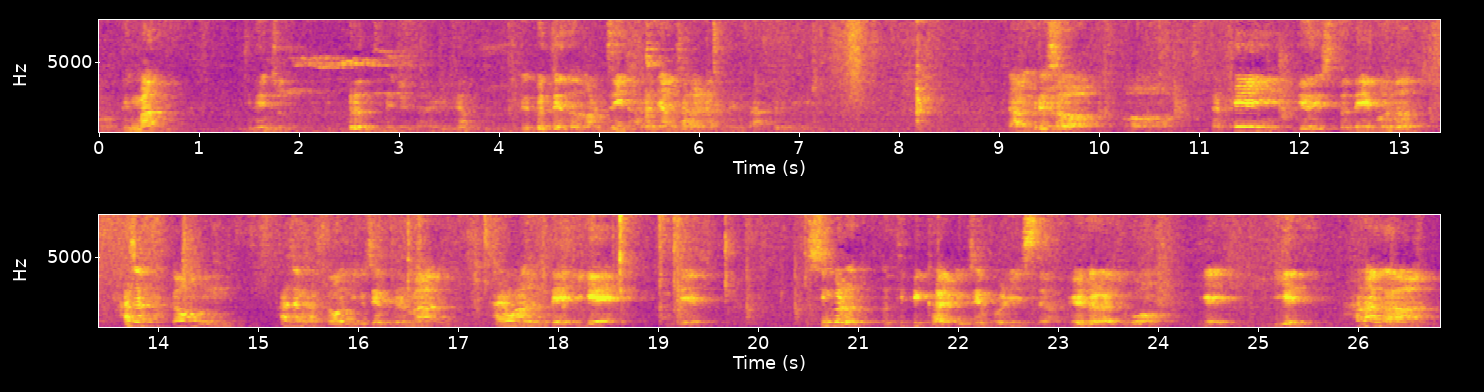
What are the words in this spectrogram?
뭐 100만 디멘전 그런 디멘전이잖아요 그죠? 그래서 그때는 완전히 다른 양상을 얘기예요 자 그래서 어, 자, K 리얼리스트 네이버는 가장 가까운 가장 가까운 이그샘플만 사용하는데 이게 이제 싱글 어티피칼 example이 있어요. 예를 들어 가지고 이게 이게 하나가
